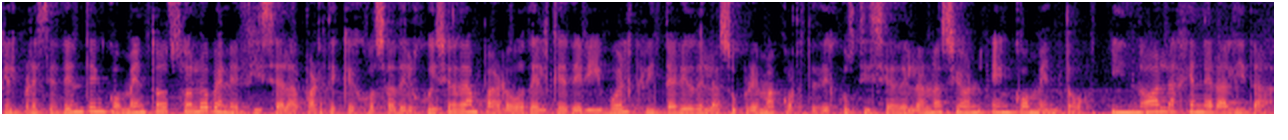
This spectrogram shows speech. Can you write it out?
el precedente en comento solo beneficia a la parte quejosa del juicio de amparo del que derivó el criterio de la Suprema Corte de Justicia de la Nación en comento, y no a la generalidad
